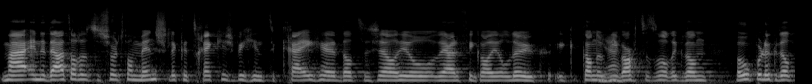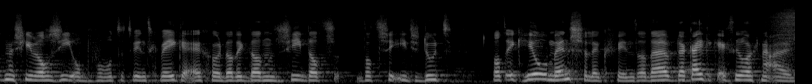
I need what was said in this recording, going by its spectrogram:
Maar inderdaad dat het een soort van menselijke trekjes begint te krijgen, dat is wel heel, ja, dat vind ik wel heel leuk. Ik kan ook Ja. niet wachten tot ik dan hopelijk dat misschien wel zie op bijvoorbeeld de 20 weken echo, dat ik dan zie dat, dat ze iets doet wat ik heel menselijk vind. Daar, daar kijk ik echt heel erg naar uit.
